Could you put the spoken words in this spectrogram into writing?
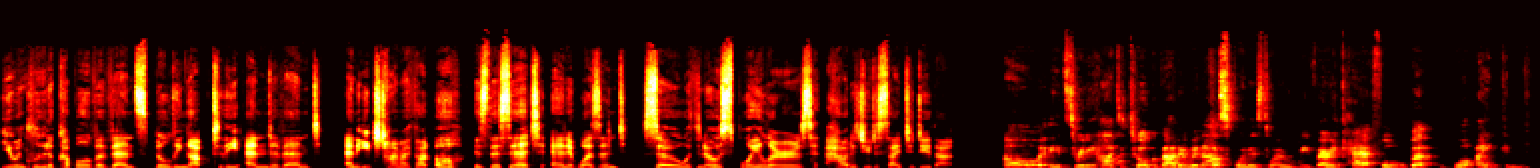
You include a couple of events building up to the end event. And each time I thought, oh, is this it? And it wasn't. So, with no spoilers, how did you decide to do that? Oh, it's really hard to talk about it without spoilers, so I will be very careful. But what I can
